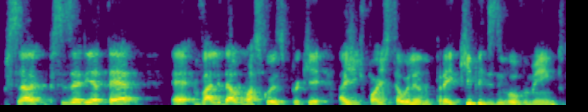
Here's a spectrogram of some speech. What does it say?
precisa, precisaria até é, validar algumas coisas, porque a gente pode estar olhando para a equipe de desenvolvimento,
